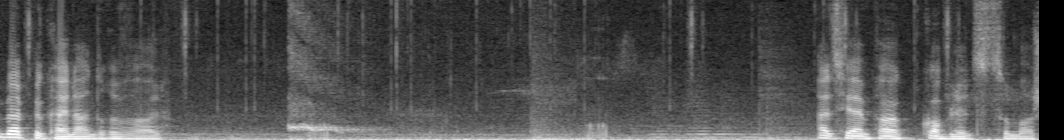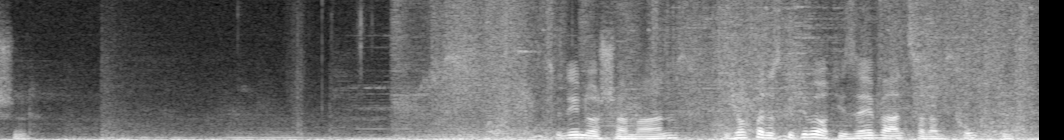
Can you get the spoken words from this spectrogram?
Bleibt mir keine andere Wahl. als hier ein paar Goblins zu moschen. Zu denen noch Schamanen. Ich hoffe, das gibt immer noch dieselbe Anzahl an Punkten.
